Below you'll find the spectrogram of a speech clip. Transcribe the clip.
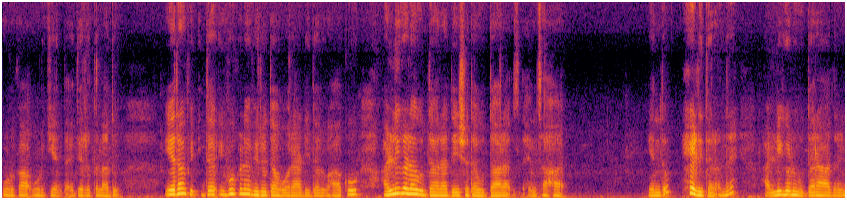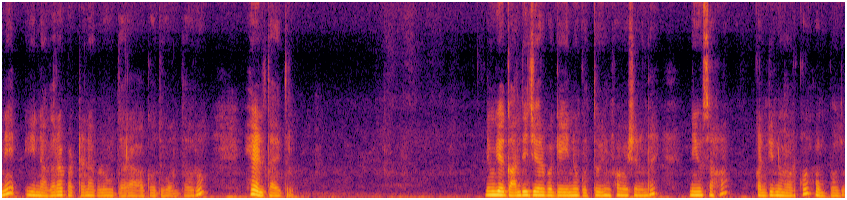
ಹುಡುಗ, ಹುಡುಗಿ ಅಂತ ಇದಿರುತ್ತಲ್ಲ ಅದು. ಎರ ಇವುಗಳ ವಿರುದ್ಧ ಹೋರಾಡಿದರು ಹಾಗೂ ಹಳ್ಳಿಗಳ ಉದ್ಧಾರ, ದೇಶದ ಉದ್ಧಾರ ಸಹ ಎಂದು ಹೇಳಿದರು. ಅಂದರೆ ಹಳ್ಳಿಗಳು ಉದ್ಧಾರ ಆದ್ರೇ ಈ ನಗರ ಪಟ್ಟಣಗಳು ಉದ್ಧಾರ ಆಗೋದು ಅಂತವರು ಹೇಳ್ತಾಯಿದ್ರು ನಿಮಗೆ ಗಾಂಧೀಜಿಯವ್ರ ಬಗ್ಗೆ ಏನೂ ಗೊತ್ತು ಇನ್ಫಾರ್ಮೇಷನ್ ಅಂದರೆ ನೀವು ಸಹ ಕಂಟಿನ್ಯೂ ಮಾಡ್ಕೊಂಡು ಹೋಗ್ಬೋದು.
